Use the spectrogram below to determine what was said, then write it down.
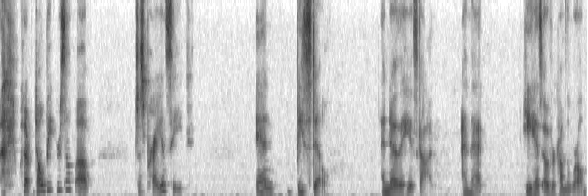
whatever. Don't beat yourself up. Just pray and seek and be still and know that He is God and that He has overcome the world.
